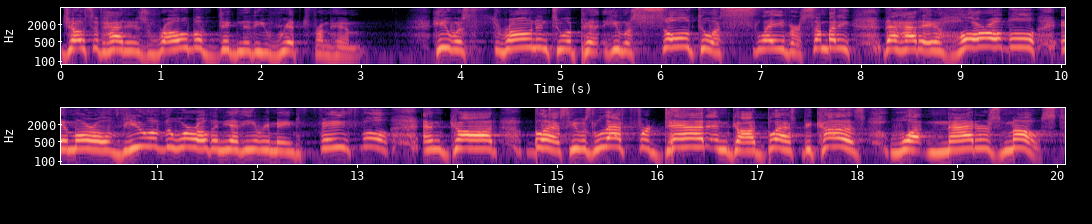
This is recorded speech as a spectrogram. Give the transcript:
Joseph had his robe of dignity ripped from him. He was thrown into a pit. He was sold to a slaver, somebody that had a horrible, immoral view of the world, and yet he remained faithful and God blessed. He was left for dead and God blessed because what matters most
